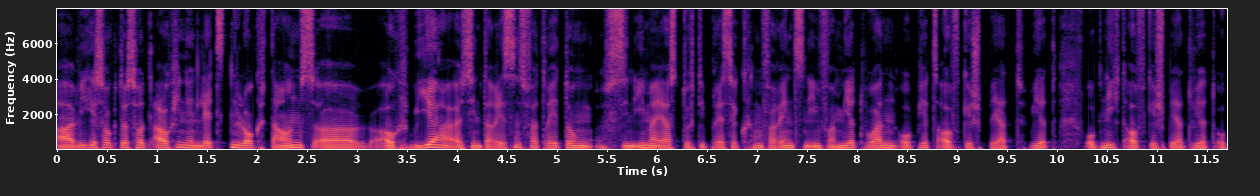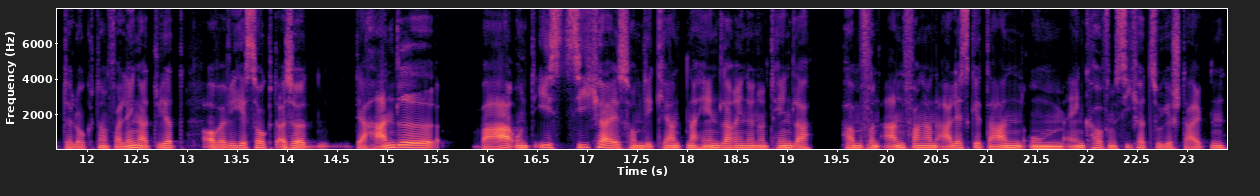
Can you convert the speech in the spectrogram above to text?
Äh, wie gesagt, das hat auch in den letzten Lockdowns, äh, auch wir als Interessensvertretung sind immer erst durch die Pressekonferenzen informiert worden, ob jetzt aufgesperrt wird, ob nicht aufgesperrt wird, ob der Lockdown verlängert wird. Aber wie gesagt, also der Handel war und ist sicher. Es haben die Kärntner Händlerinnen und Händler haben von Anfang an alles getan, um Einkaufen sicher zu gestalten.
